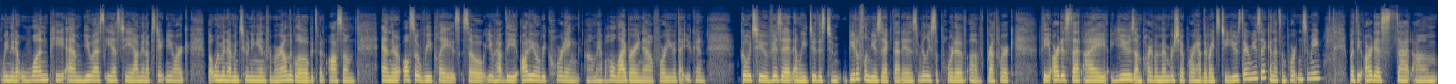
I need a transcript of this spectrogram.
we meet at 1 p.m. US EST. I'm in upstate New York, but women have been tuning in from around the globe. It's been awesome. And there are also replays. So you have the audio recording. Um, we have a whole library now for you that you can go to visit. And we do this to beautiful music that is really supportive of breathwork the artists that I use, I'm part of a membership where I have the rights to use their music, and that's important to me. But the artists that um,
